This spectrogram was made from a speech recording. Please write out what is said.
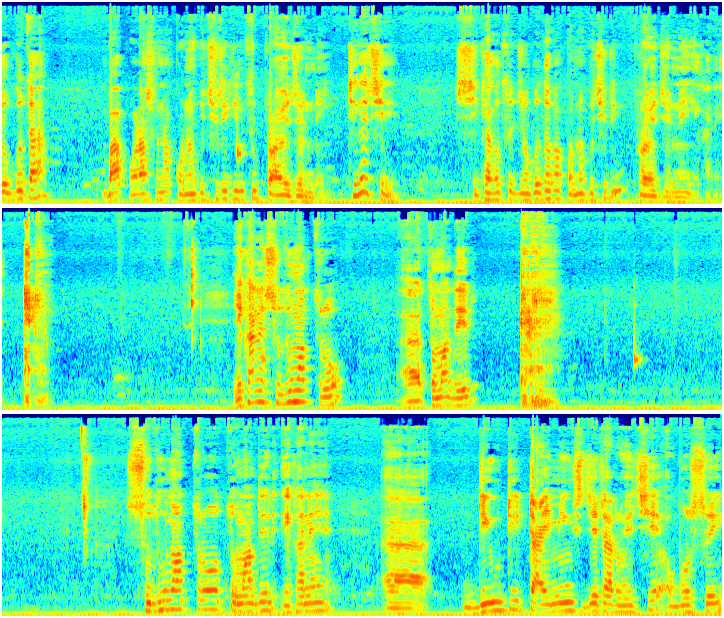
যোগ্যতা বা পড়াশোনা কোনো কিছুরই কিন্তু প্রয়োজন নেই, ঠিক আছে? শিক্ষাগত যোগ্যতা বা কোনো কিছুরই প্রয়োজন নেই এখানে। এখানে শুধুমাত্র তোমাদের শুধুমাত্র তোমাদের এখানে ডিউটি টাইমিংস যেটা রয়েছে, অবশ্যই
